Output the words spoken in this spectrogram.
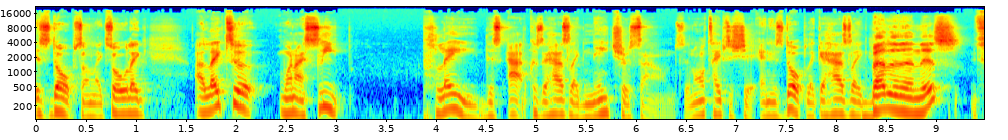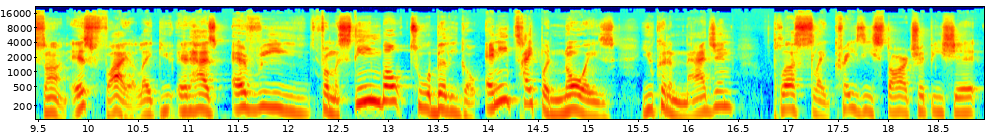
It's dope, son. Like so, like I like to when I sleep play this app because it has like nature sounds and all types of shit, and it's dope. Like it has like Better than this? son, it's fire. Like you, it has every from a steamboat to a billy goat, any type of noise you can imagine, plus like crazy star trippy shit.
